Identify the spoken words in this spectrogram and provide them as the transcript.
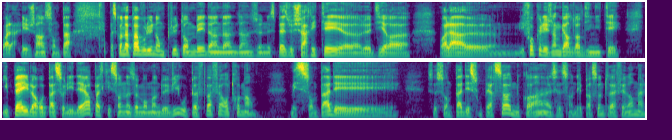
Voilà, les gens ne sont pas. Parce qu'on n'a pas voulu non plus tomber dans, dans, une espèce de charité, euh, de dire, euh, voilà, euh, il faut que les gens gardent leur dignité. Ils payent leur repas solidaire parce qu'ils sont dans un moment de vie où ils ne peuvent pas faire autrement. Mais ce ne sont pas des ce ne sont pas des sous-personnes, quoi. Hein, ce sont des personnes tout à fait normales.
